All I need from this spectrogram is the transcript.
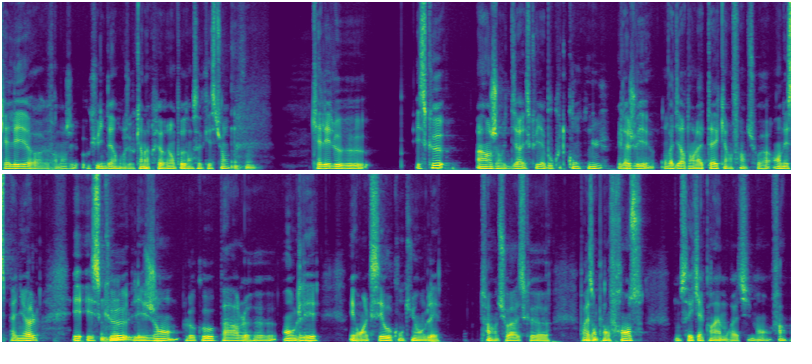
quel est, euh, vraiment, j'ai aucune idée, hein, j'ai aucun a priori en posant cette question. Mm-hmm. Quel est le, est-ce que, un, j'ai envie de dire, est-ce qu'il y a beaucoup de contenu? Et là, je vais, on va dire dans la tech, hein, enfin, tu vois, en espagnol. Et est-ce que mm-hmm. les gens locaux parlent anglais et ont accès au contenu anglais? Enfin, tu vois, est-ce que, par exemple, en France, on sait qu'il y a quand même relativement, enfin,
